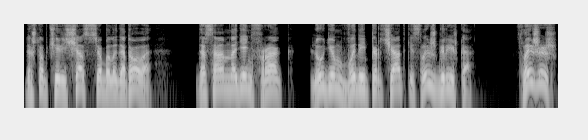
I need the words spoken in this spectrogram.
да чтоб через час все было готово. Да сам надень фраг, людям выдай перчатки, слышь, Гришка? Слышишь?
